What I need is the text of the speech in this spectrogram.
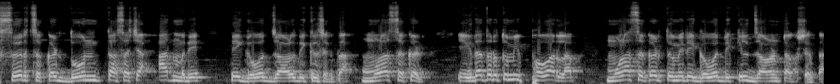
सरसकट दोन तासाच्या आतमध्ये ते गवत जाळू देखील शकता. मुळासकट एकदा तर तुम्ही फवारला मुळासकट तुम्ही ते गवत देखील जाळून टाकू शकता.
